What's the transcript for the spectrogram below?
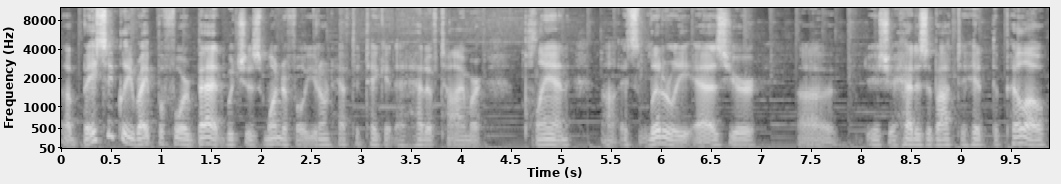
uh, basically right before bed, which is wonderful. You don't have to take it ahead of time or plan. Uh, it's literally as your uh, as your head is about to hit the pillow,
